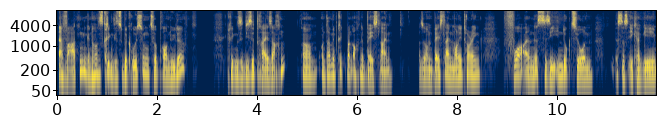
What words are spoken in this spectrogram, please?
erwarten. Genau, das kriegen sie zur Begrüßung zur Braunüle. Kriegen sie diese drei Sachen ähm, und damit kriegt man auch eine Baseline. Also ein Baseline-Monitoring vor Anästhesie-Induktion ist das EKG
